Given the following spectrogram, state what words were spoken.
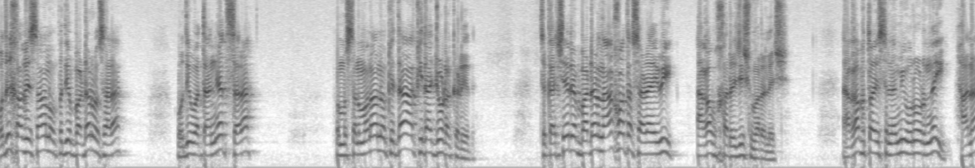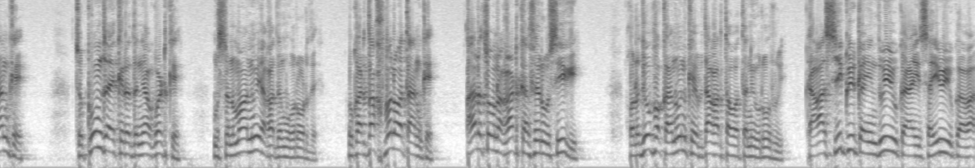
ودی خبیثانو په دی بډرو سره ودی وطنیت سره په مسلمانانو کې دا عقیده جوړه کړی ده چې کچېره بډر نه اخوته سړی وی هغه خارجي شمرل شي هغه به تا اسلامي ورور نه وي حالانکه چې کوم ځای کې د دنیا ګوټ کې مسلمان وي هغه زموږ ورور دی خو که ته خپل وطن کې هر څومره غټ کافر اوسېږي خو د دوی په قانون کې دغه ورته وطني ورور وي که هغه سیک وي که هندو وي که عیسايي وي که هغه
